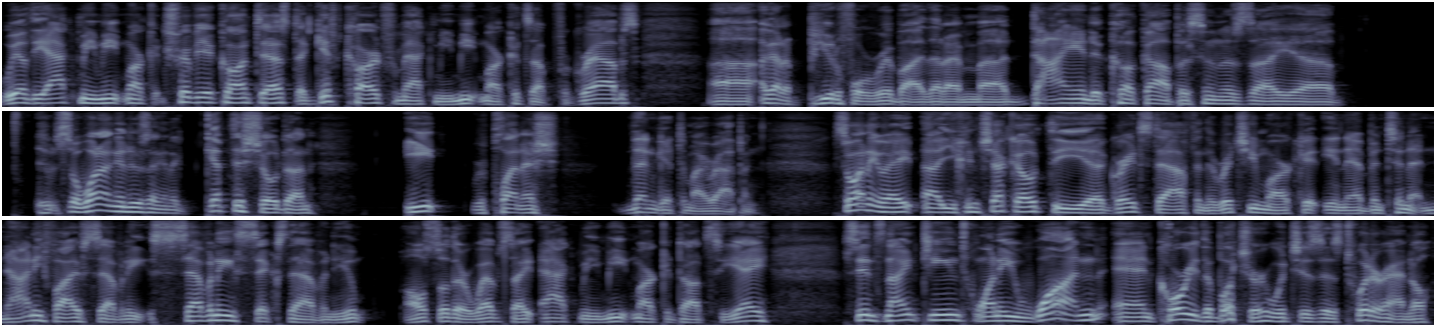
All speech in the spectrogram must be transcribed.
We have the Acme Meat Market Trivia Contest, a gift card from Acme Meat Markets up for grabs. Uh, I got a beautiful ribeye that I'm uh, dying to cook up as soon as I. Uh, so what I'm going to do is I'm going to get this show done, eat, replenish, then get to my wrapping. So anyway, uh, you can check out the uh, great staff in the Ritchie Market in Edmonton at 9570 76th Avenue. Also, their website, acmemeatmarket.ca. Since 1921, and Corey the Butcher, which is his Twitter handle,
